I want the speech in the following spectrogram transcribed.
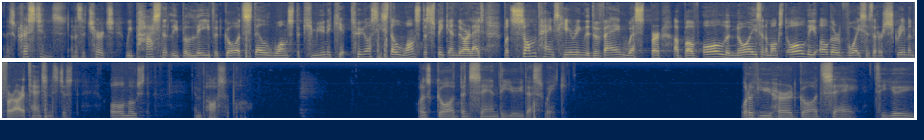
And as Christians and as a church, we passionately believe that God still wants to communicate to us. He still wants to speak into our lives. But sometimes hearing the divine whisper above all the noise and amongst all the other voices that are screaming for our attention is just almost impossible. What has God been saying to you this week? What have you heard God say to you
